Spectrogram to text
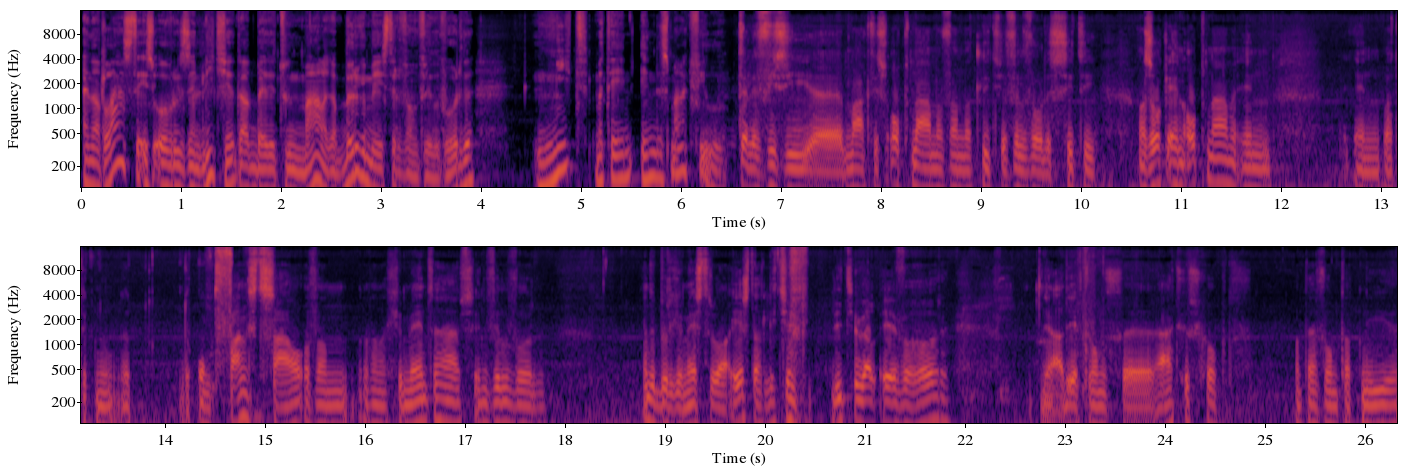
En dat laatste is overigens een liedje dat bij de toenmalige burgemeester van Vilvoorde niet meteen in de smaak viel. Televisie uh, maakt eens opname van dat liedje Vilvoorde City. Er was ook één opname in, in wat ik noem de ontvangstzaal van, van het gemeentehuis in Vilvoorde. En de burgemeester wou eerst dat liedje, liedje wel even horen. Ja, die heeft ons uh, uitgeschopt. Want hij vond dat niet, uh,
